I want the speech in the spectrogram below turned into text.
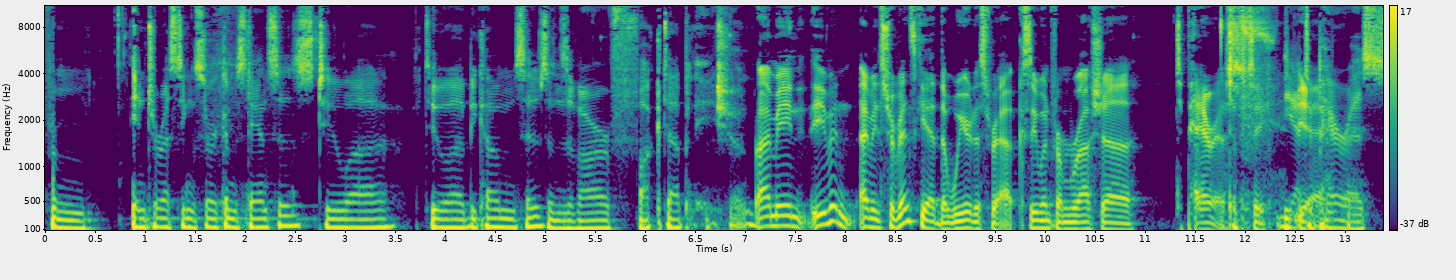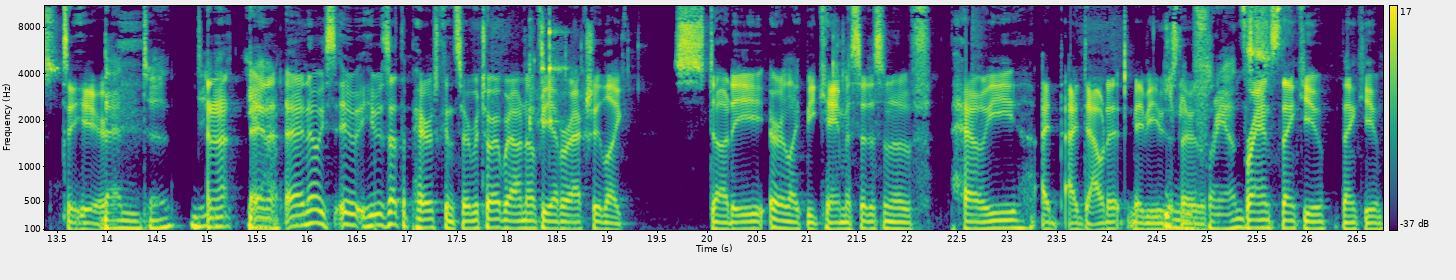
from interesting circumstances to uh to uh, become citizens of our fucked up nation. I mean, even I mean, Stravinsky had the weirdest route because he went from Russia to Paris to, Yeah, to Paris, to here. then to and, I, yeah. and I know he's, he was at the Paris Conservatory, but I don't know if he ever actually like study or like became a citizen of Paris. I, I doubt it. Maybe he was just mean there. France? France. Thank you. Thank you.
